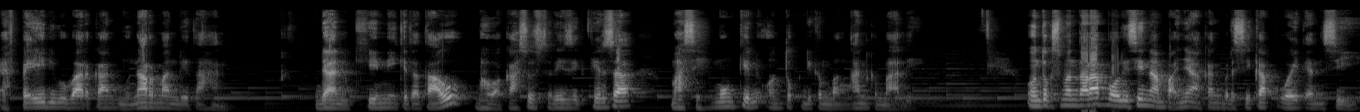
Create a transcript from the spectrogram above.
FPI dibubarkan, Munarman ditahan. Dan kini kita tahu bahwa kasus Rizik Firza masih mungkin untuk dikembangkan kembali. Untuk sementara polisi nampaknya akan bersikap wait and see.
